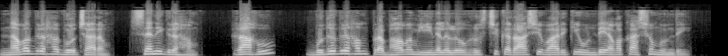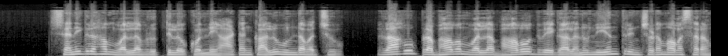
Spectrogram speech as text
నవగ్రహ గోచారం శనిగ్రహం రాహు బుధగ్రహం ప్రభావం ఈ నెలలో వృశ్చిక రాశి వారికి ఉండే అవకాశం ఉంది. శనిగ్రహం వల్ల వృత్తిలో కొన్ని ఆటంకాలు ఉండవచ్చు. రాహు ప్రభావం వల్ల భావోద్వేగాలను నియంత్రించడం అవసరం.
